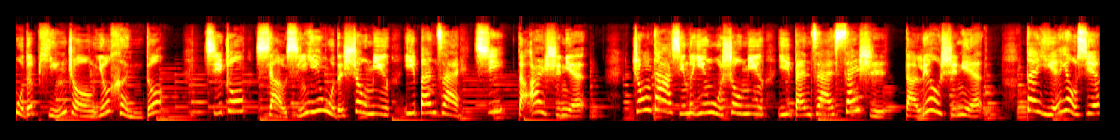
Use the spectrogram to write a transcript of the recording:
鹉的品种有很多。其中，小型鹦鹉的寿命一般在七到二十年，中大型的鹦鹉寿命一般在三十到六十年，但也有些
